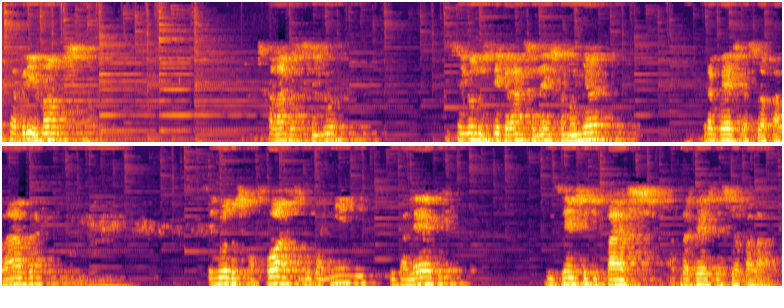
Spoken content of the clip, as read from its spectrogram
Vamos abrir, irmãos, as palavras do Senhor. O Senhor nos dê graça nesta manhã, através da Sua palavra. Senhor nos conforte, nos anime, nos alegre, nos enche de paz através da Sua palavra.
